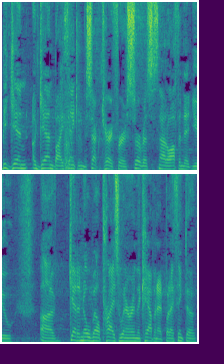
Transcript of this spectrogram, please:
begin again by thanking the Secretary for his service. It's not often that you uh, get a Nobel Prize winner in the cabinet, but I think the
